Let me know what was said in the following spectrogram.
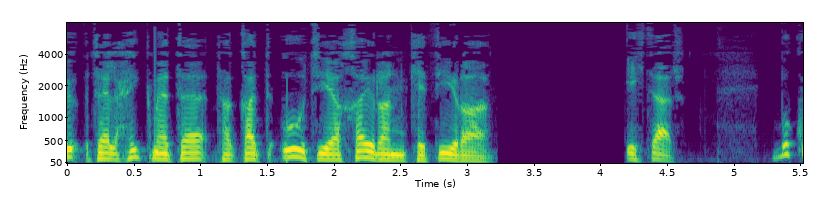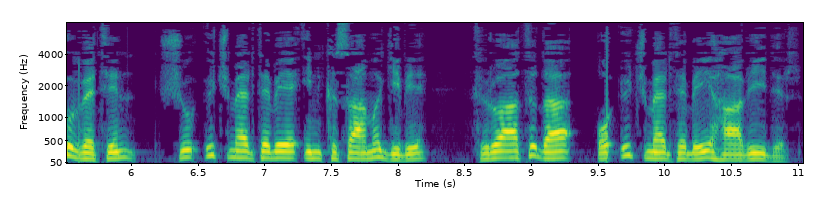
يُؤْتَ الْحِكْمَةَ فَقَدْ اُوْتِيَ خَيْرًا كَثِيرًا İhtar. Bu kuvvetin şu üç mertebeye inkısamı gibi füruatı da o üç mertebeyi havidir.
